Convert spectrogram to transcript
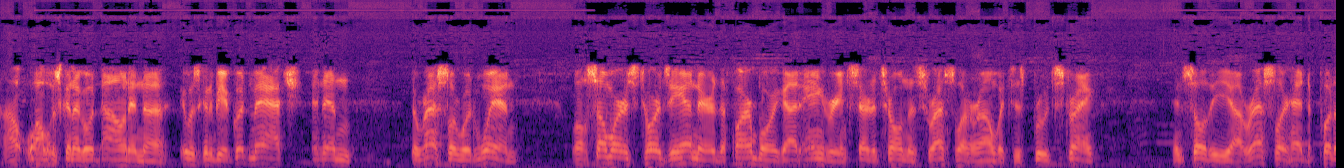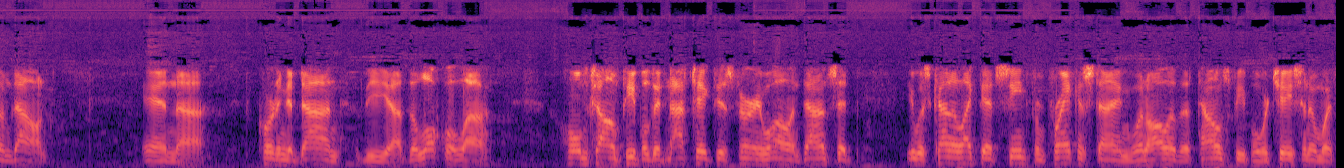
how, what was going to go down, and uh, it was going to be a good match, and then the wrestler would win. Well, somewhere towards the end there, the farm boy got angry and started throwing this wrestler around with his brute strength, and so the uh, wrestler had to put him down. And uh, according to Don, the uh, the local uh, hometown people did not take this very well. And Don said it was kind of like that scene from Frankenstein when all of the townspeople were chasing him with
